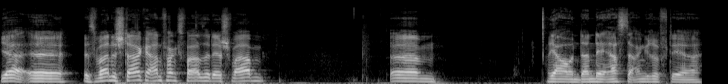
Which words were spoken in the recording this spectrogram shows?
ja. Äh, es war eine starke Anfangsphase der Schwaben. Ähm, ja, und dann der erste Angriff der,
